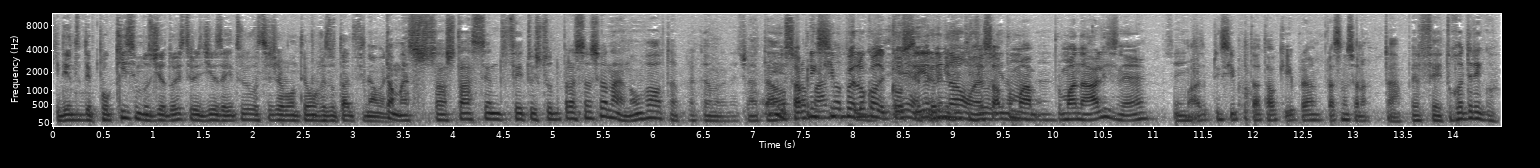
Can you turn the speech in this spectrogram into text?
que dentro de pouquíssimos dias, dois, três dias aí, tu, vocês já vão ter um resultado final. Então, mas só está sendo feito o estudo para sancionar, não volta para a Câmara, né? Já está. É, só a princípio, pelo que eu, sei é, ali, não, é só para uma, né? uma análise, né? Sim. Mas a princípio tá, tá ok para sancionar. Tá, perfeito. Rodrigo.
